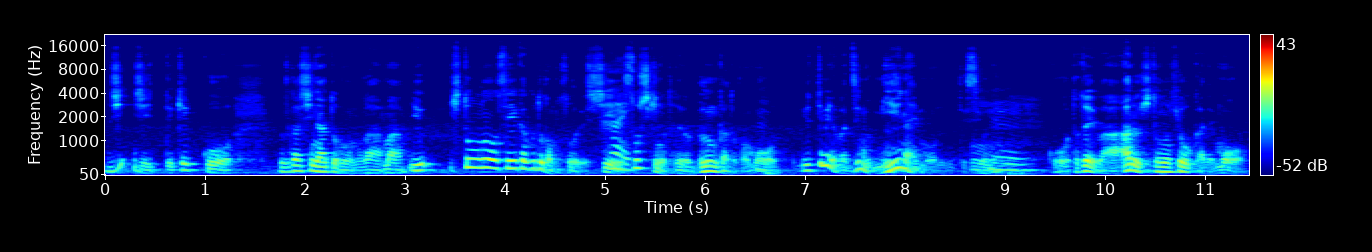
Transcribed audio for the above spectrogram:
人事って結構難しいなと思うのが、まあ、ゆ人の性格とかもそうですし、はい。組織の例えば文化とかも言ってみれば全部見えないもんですよね。うん。こう例えばある人の評価でも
